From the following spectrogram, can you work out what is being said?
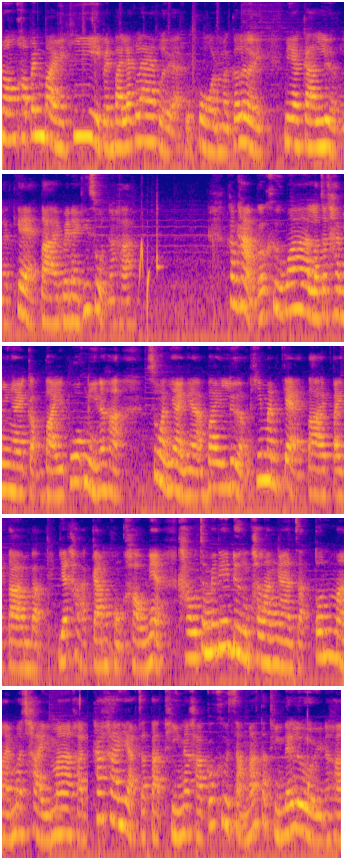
น้องเขาเป็นใบที่เป็นใบแรก ๆ เลยอะทุกคนมันก็เลยมีอาการเหลืองและแก่ตายไปในที่สุดนะคะคำถามก็คือว่าเราจะทำยังไงกับใบพวกนี้นะคะ ส่วนใหญ่เนี่ยใบเหลืองที่มันแก่ตายไปตามแบบยถากรรมของเขาเนี่ยเขาจะไม่ได้ดึงพลังงานจากต้นไม้มาใช้มากค่ะ ถ้าใครอยากจะตัดทิ้งนะคะ ก็คือสามารถตัดทิ้งได้เลยนะคะ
